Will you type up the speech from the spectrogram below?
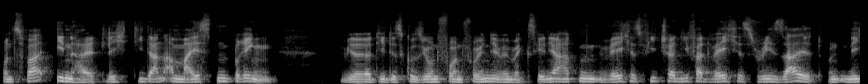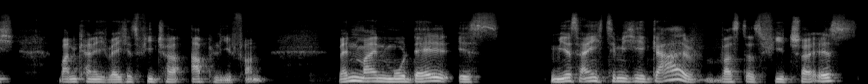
Und zwar inhaltlich, die dann am meisten bringen wieder die Diskussion von vorhin, die wir mit Xenia hatten, welches Feature liefert welches Result und nicht, wann kann ich welches Feature abliefern. Wenn mein Modell ist, mir ist eigentlich ziemlich egal, was das Feature ist.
